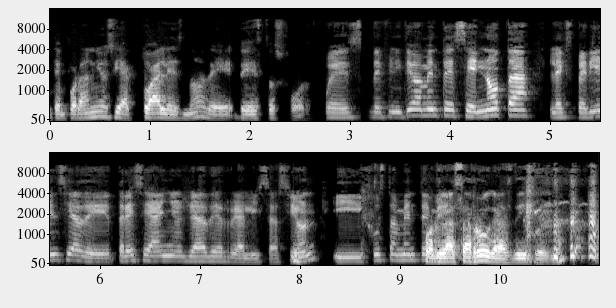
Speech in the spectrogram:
contemporáneos y actuales, ¿no? De, de estos foros. Pues, definitivamente se nota la experiencia de 13 años ya de realización y justamente. Por me... las arrugas, dices, ¿no?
